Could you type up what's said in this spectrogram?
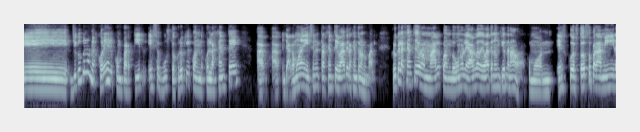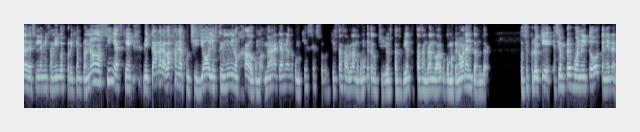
Eh, yo creo que lo mejor es el compartir ese gusto. Creo que cuando con la gente, a, a, ya hagamos una división entre la gente de debate y la gente normal. Creo que la gente normal, cuando uno le habla de debate, no entiende nada. Como es costoso para mí ir a decirle a mis amigos, por ejemplo, no, sí, es que mi cámara baja me acuchilló y estoy muy enojado. Como me van a quedar mirando, como, ¿qué es eso? ¿Qué estás hablando? ¿Cómo que te acuchilló? ¿Estás bien? ¿Te sangrando algo? Como que no van a entender. Entonces creo que siempre es bonito tener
